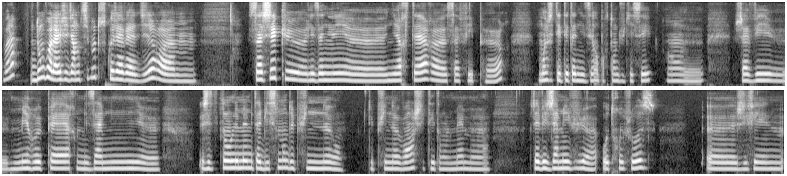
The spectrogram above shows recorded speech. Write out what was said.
Voilà. Donc voilà, j'ai dit un petit peu tout ce que j'avais à dire. Euh, sachez que les années universitaires, ça fait peur. Moi, j'étais tétanisée en portant du. Hein, j'avais euh, mes repères, mes amis. Euh, j'étais dans le même établissement depuis 9 ans. Depuis 9 ans, j'étais dans le même. Euh, j'avais jamais vu autre chose. j'ai fait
